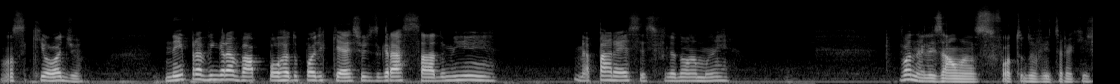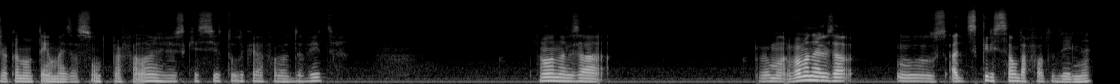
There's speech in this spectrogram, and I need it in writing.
Nossa, que ódio nem pra vir gravar a porra do podcast, o desgraçado me. Me aparece, esse filho de uma mãe. Vou analisar umas fotos do Victor aqui, já que eu não tenho mais assunto para falar. Já esqueci tudo que eu ia falar do Victor. Vamos analisar. Vamos. Vamos analisar os, a descrição da foto dele, né?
